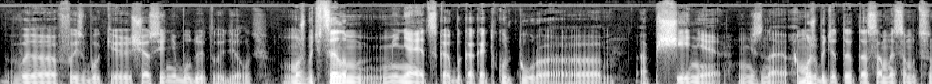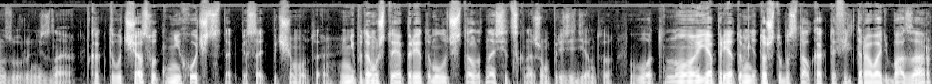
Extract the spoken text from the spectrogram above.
в Фейсбуке. Сейчас я не буду этого делать. Может быть, в целом меняется как бы какая-то культура общения, не знаю. А может быть, это та самая самоцензура, не знаю. Как-то вот сейчас вот не хочется так писать почему-то. Не потому, что я при этом лучше стал относиться к нашему президенту. Вот. Но я при этом не то, чтобы стал как-то фильтровать базар.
